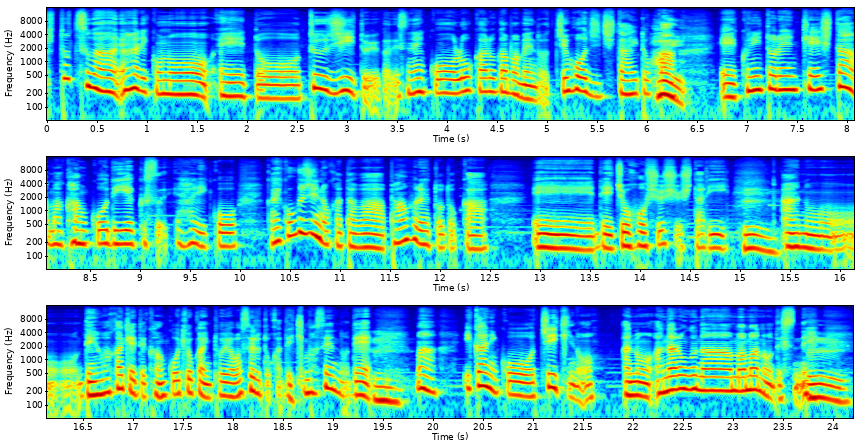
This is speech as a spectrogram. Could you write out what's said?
一つはやはりこの、えーと、2G というかですねこうローカルガバメント地方自治体とか、はい、えー、国と連携した、まあ、観光 DX やはりこう外国人の方はパンフレットとかえー、で情報収集したり、うん、あの電話かけて観光協会に問い合わせるとかできませんので、うん、まあいかにこう地域のあのアナログなままのですね、うん、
